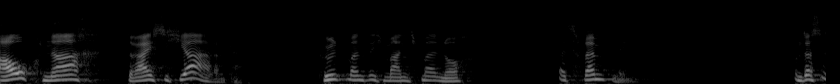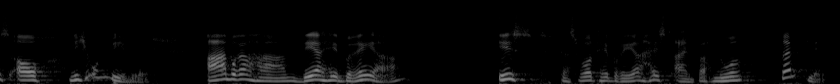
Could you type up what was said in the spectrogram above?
auch nach 30 Jahren fühlt man sich manchmal noch als Fremdling. Und das ist auch nicht unbiblisch. Abraham, der Hebräer, ist, das Wort Hebräer heißt einfach nur Fremdling.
